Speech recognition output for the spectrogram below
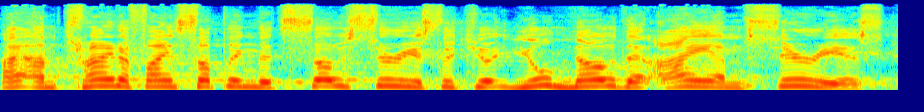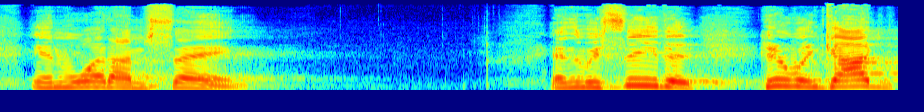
I, am trying to find something that's so serious that you, you'll know that I am serious in what I'm saying. And we see that here, when God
